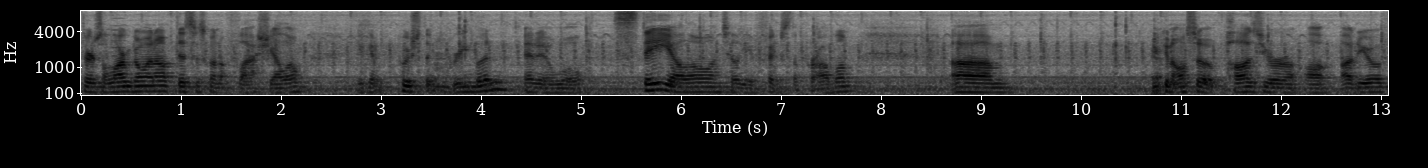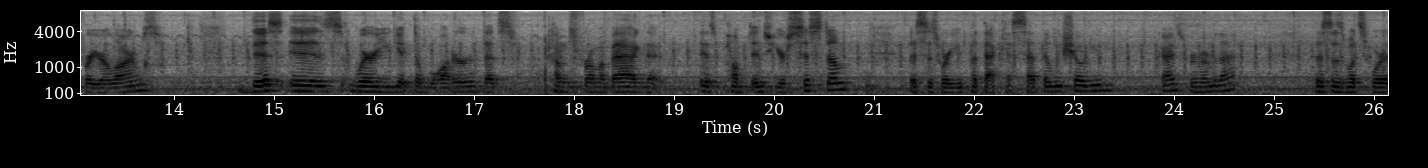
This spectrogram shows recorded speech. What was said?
there's alarm going off, this is going to flash yellow. You can push the green button and it will stay yellow until you fix the problem. Um, you can also pause your audio for your alarms. This is where you get the water that comes from a bag that is pumped into your system. This is where you put that cassette that we showed you. Guys, remember that? This is what's where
